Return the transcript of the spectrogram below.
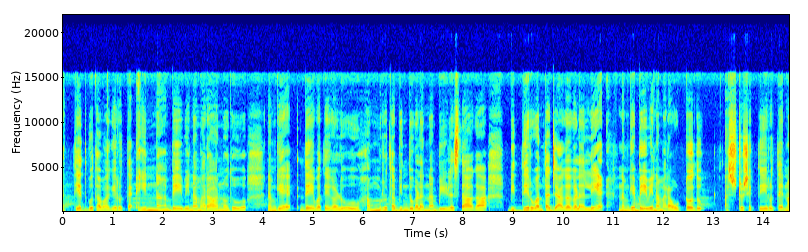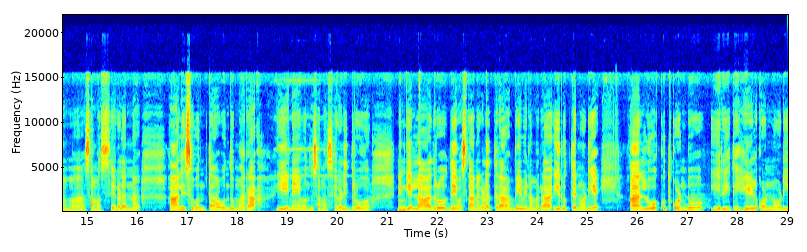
ಅತ್ಯದ್ಭುತವಾಗಿರುತ್ತೆ. ಇನ್ನು ಬೇವಿನ ಮರ ಅನ್ನೋದು ನಮಗೆ ದೇವತೆಗಳು ಅಮೃತ ಬಿಂದುಗಳನ್ನು ಬೀಳಿಸಿದಾಗ ಬಿದ್ದಿರುವಂಥ ಜಾಗಗಳಲ್ಲಿ ನಮಗೆ ಬೇವಿನ ಮರ ಹುಟ್ಟೋದು. ಅಷ್ಟು ಶಕ್ತಿ ಇರುತ್ತೆ. ನಮ್ಮ ಸಮಸ್ಯೆಗಳನ್ನು ಆಲಿಸುವಂಥ ಒಂದು ಮರ. ಏನೇ ಒಂದು ಸಮಸ್ಯೆಗಳಿದ್ದರೂ ನಿಮಗೆಲ್ಲಾದರೂ ದೇವಸ್ಥಾನಗಳ ಹತ್ರ ಬೇವಿನ ಮರ ಇರುತ್ತೆ ನೋಡಿ. ಅಲ್ಲೋಗಿ ಕುತ್ಕೊಂಡು ಈ ರೀತಿ ಹೇಳ್ಕೊಂಡು ನೋಡಿ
